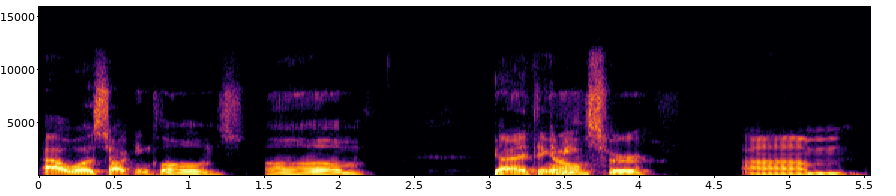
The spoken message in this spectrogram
That was talking clones. Um, got anything else or? Um,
